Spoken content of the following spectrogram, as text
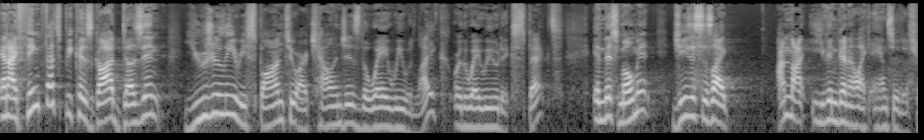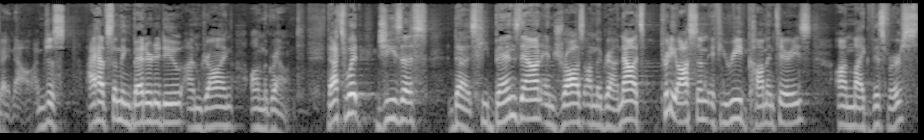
And I think that's because God doesn't usually respond to our challenges the way we would like or the way we would expect. In this moment, Jesus is like, I'm not even going to like answer this right now. I'm just I have something better to do. I'm drawing on the ground. That's what Jesus does. He bends down and draws on the ground. Now, it's pretty awesome if you read commentaries on like this verse,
